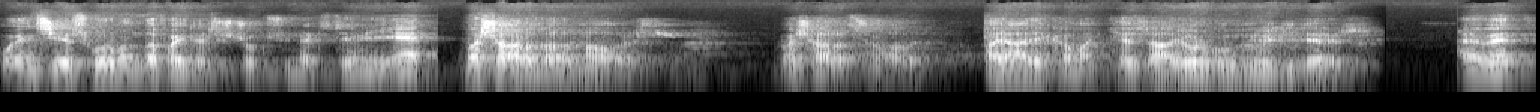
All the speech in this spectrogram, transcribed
O enseye su vurmanın da faydası çok sünnet-i seniyye. Baş ağrılarını alır. Baş ağrısını alır. Ayağı yıkamak keza yorgunluğu giderir. Evet,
